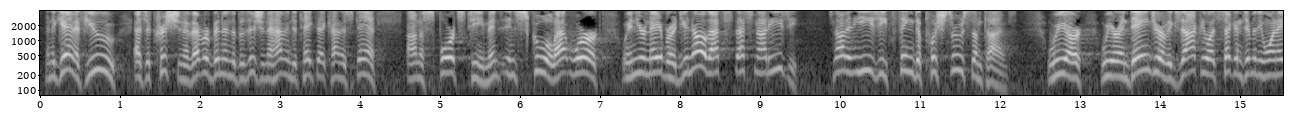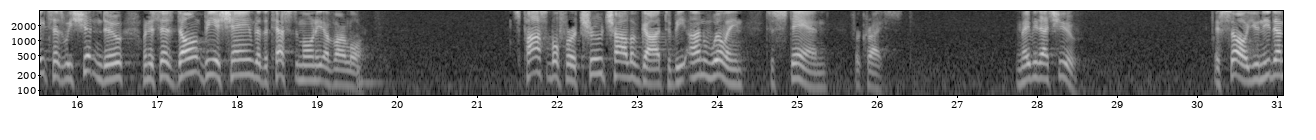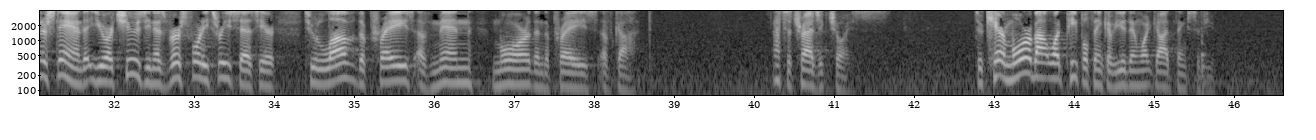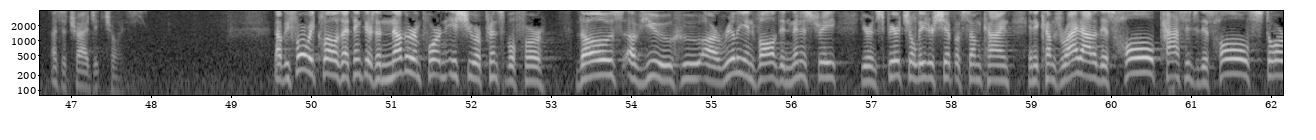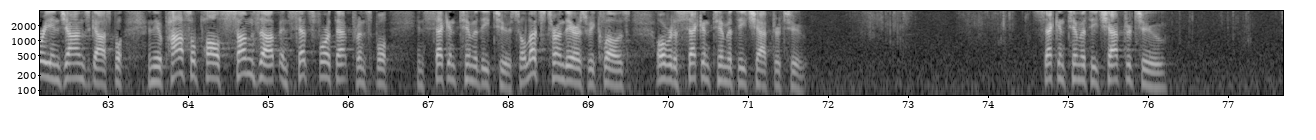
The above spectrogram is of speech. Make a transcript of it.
And again, if you, as a Christian, have ever been in the position of having to take that kind of stand on a sports team, in, in school, at work, in your neighborhood, you know that's, that's not easy. It's not an easy thing to push through sometimes. We are, we are in danger of exactly what 2 Timothy 1 8 says we shouldn't do when it says, Don't be ashamed of the testimony of our Lord. It's possible for a true child of God to be unwilling to stand for Christ. Maybe that's you. If so, you need to understand that you are choosing, as verse 43 says here, to love the praise of men more than the praise of God. That's a tragic choice. To care more about what people think of you than what God thinks of you. That's a tragic choice. Now, before we close, I think there's another important issue or principle for those of you who are really involved in ministry, you're in spiritual leadership of some kind, and it comes right out of this whole passage, this whole story in John's gospel. And the Apostle Paul sums up and sets forth that principle in 2 Timothy 2. So let's turn there as we close over to 2 Timothy chapter 2. 2 Timothy chapter 2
